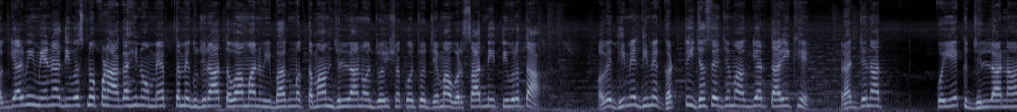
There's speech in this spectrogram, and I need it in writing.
અગિયારમી મેના દિવસનો પણ આગાહીનો મેપ તમે ગુજરાત હવામાન વિભાગનો તમામ જિલ્લાનો જોઈ શકો છો, જેમાં વરસાદની તીવ્રતા હવે ધીમે ધીમે ઘટતી જશે, જેમાં અગિયાર તારીખે રાજ્યના કોઈ એક જિલ્લાના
